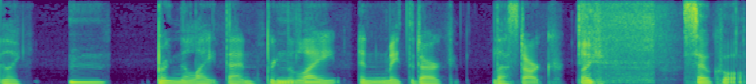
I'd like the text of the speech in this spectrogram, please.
like, Mm, bring the light. Then bring the Mhm. light and make the dark less dark. Like so cool.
